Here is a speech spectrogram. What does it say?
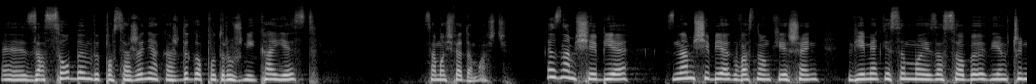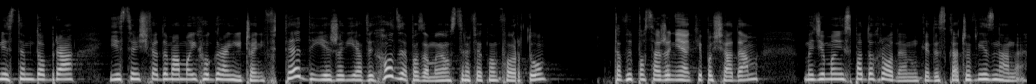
e, zasobem wyposażenia każdego podróżnika jest samoświadomość. Ja znam siebie, znam siebie jak własną kieszeń, wiem, jakie są moje zasoby, wiem, w czym jestem dobra, jestem świadoma moich ograniczeń. Wtedy, jeżeli ja wychodzę poza moją strefę komfortu, to wyposażenie, jakie posiadam, będzie moim spadochronem, kiedy skaczę w nieznane.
